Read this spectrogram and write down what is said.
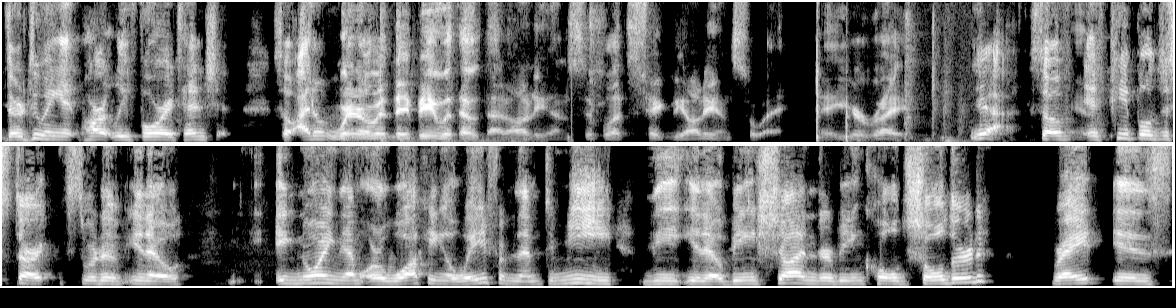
they're doing it partly for attention. So I don't. Where you know, would they be without that audience? If let's take the audience away, you're right. Yeah. So if, yeah. if people just start sort of, you know, ignoring them or walking away from them to me the you know being shunned or being cold shouldered right is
